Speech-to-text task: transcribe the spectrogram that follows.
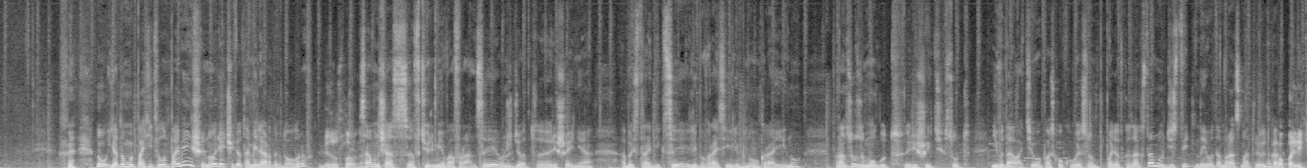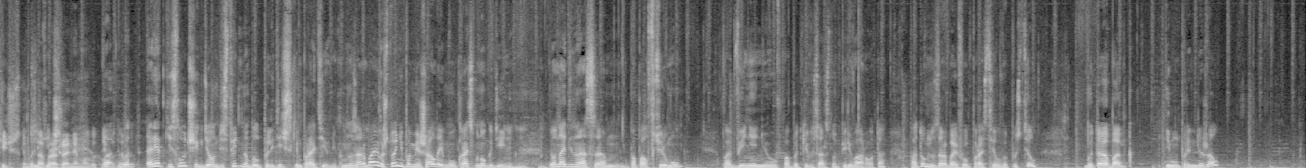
Ну, я думаю, похитил он поменьше, но речь идет о миллиардах долларов. Безусловно. Сам он сейчас в тюрьме во Франции, он ждет э, решения об экстрадиции, либо в России, либо на Украину. Французы могут решить суд не выдавать его, поскольку если он попадет в Казахстан, ну, действительно, его там рассматривают Ну, как... по политическим политически. соображениям могут не Вот, выдавать. вот редкий случай, где он действительно был политическим противником. Назарбаева что не помешало ему украсть много денег. И он один раз эм, попал в тюрьму по обвинению в попытке государственного переворота. Потом Назарбаев его простил, выпустил. БТА банк ему принадлежал.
